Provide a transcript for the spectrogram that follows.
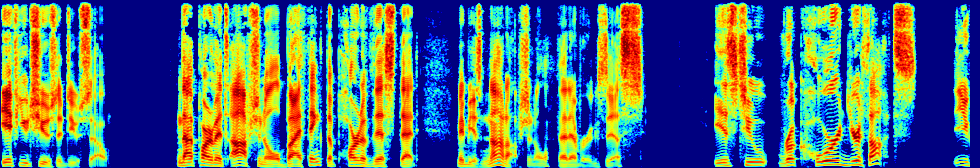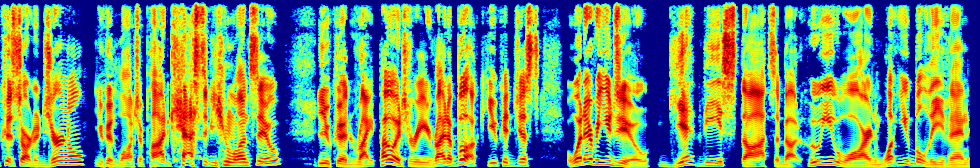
if you choose to do so. That part of it's optional, but I think the part of this that maybe is not optional that ever exists is to record your thoughts. You could start a journal. You could launch a podcast if you want to. You could write poetry, write a book. You could just, whatever you do, get these thoughts about who you are and what you believe in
